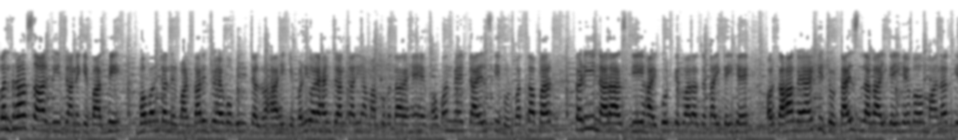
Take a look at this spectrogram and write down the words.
15 साल बीत जाने के बाद भी भवन का निर्माण कार्य जो है वो भी चल रहा है। ये बड़ी और अहम जानकारी हम आपको बता रहे हैं। भवन में टाइल्स की गुणवत्ता पर कड़ी नाराज़गी हाईकोर्ट के द्वारा जताई गई है और कहा गया है कि जो टाइल्स लगाई गई है वह मानक के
